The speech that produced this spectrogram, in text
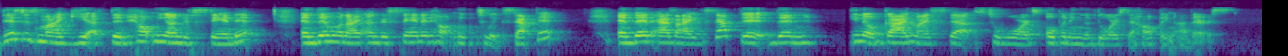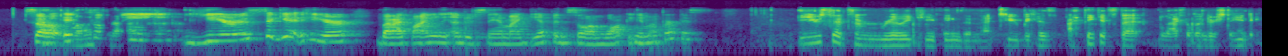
this is my gift, then help me understand it. And then when I understand it, help me to accept it. And then as I accept it, then you know, guide my steps towards opening the doors to helping others. So it took that. me years to get here, but I finally understand my gift. And so I'm walking in my purpose. You said some really key things in that too, because I think it's that lack of understanding.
